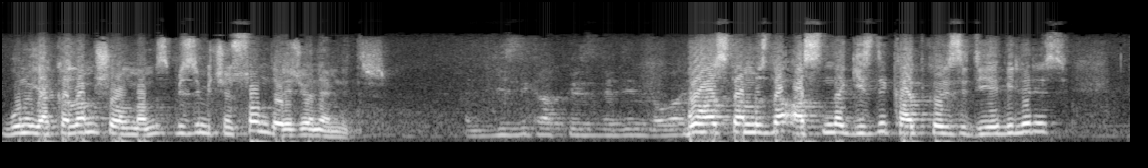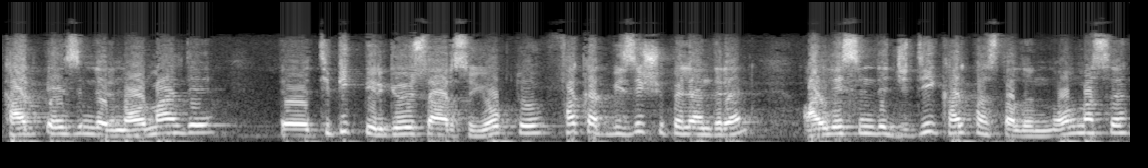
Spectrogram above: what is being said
bunu yakalamış olmamız bizim için son derece önemlidir. Gizli kalp krizi dediğimiz olay Bu hastamızda aslında gizli kalp krizi diyebiliriz. Kalp enzimleri normaldi. E, tipik bir göğüs ağrısı yoktu. Fakat bizi şüphelendiren ailesinde ciddi kalp hastalığının olması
